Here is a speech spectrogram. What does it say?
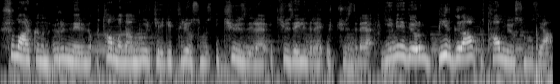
Şu markanın ürünlerini utanmadan bu ülkeye getiriyorsunuz 200 liraya, 250 liraya, 300 liraya. Yemin ediyorum 1 gram utanmıyorsunuz ya.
